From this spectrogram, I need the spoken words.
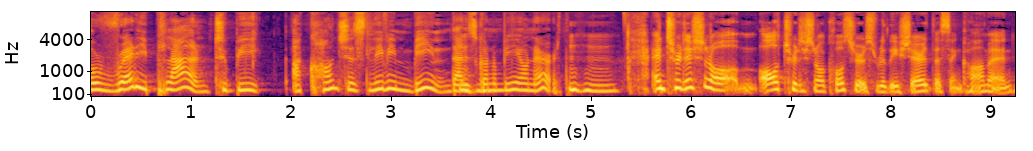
already planned to be a conscious living being that is going to be on earth. Mm-hmm. And traditional, um, all traditional cultures really shared this in common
